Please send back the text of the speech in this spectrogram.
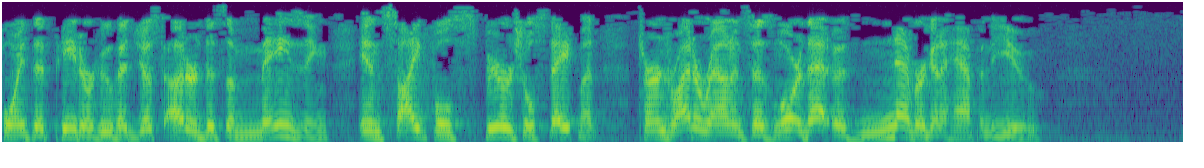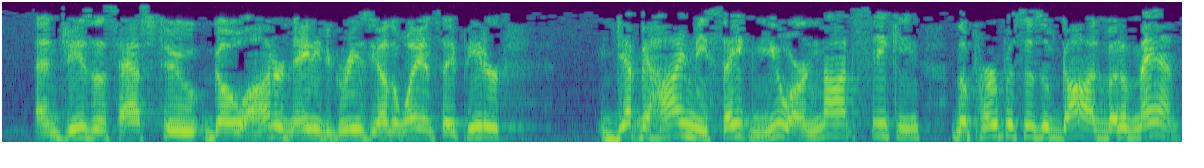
point that Peter, who had just uttered this amazing, insightful spiritual statement, turns right around and says, Lord, that is never going to happen to you. And Jesus has to go 180 degrees the other way and say, Peter, get behind me, Satan. You are not seeking the purposes of God, but of man.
